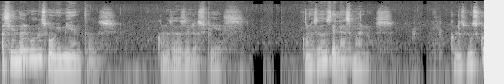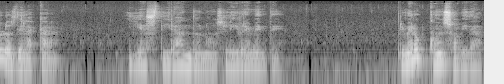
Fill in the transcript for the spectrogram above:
Haciendo algunos movimientos con los dedos de los pies, con los dedos de las manos, con los músculos de la cara y estirándonos libremente. Primero con suavidad,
